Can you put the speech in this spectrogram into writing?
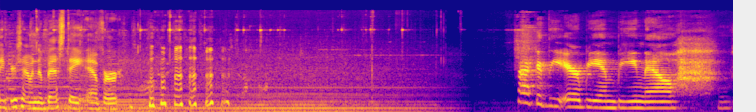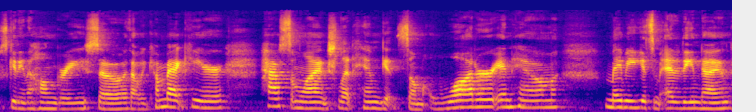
Snicker's having the best day ever. back at the Airbnb now. I'm just getting hungry, so I thought we'd come back here, have some lunch, let him get some water in him, maybe get some editing done,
